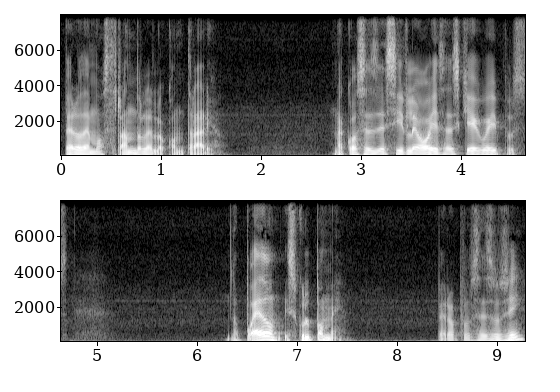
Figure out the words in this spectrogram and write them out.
pero demostrándole lo contrario. Una cosa es decirle, oye, ¿sabes qué, güey? Pues no puedo, discúlpame. Pero pues eso sí,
